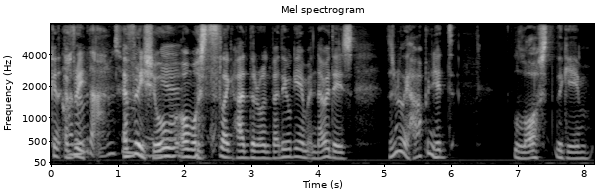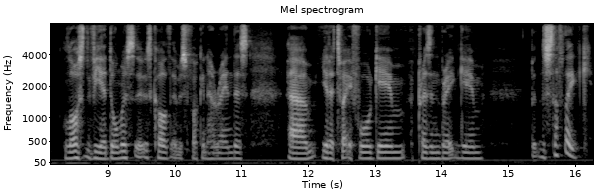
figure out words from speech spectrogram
Kind of Oh, I every remember the Addams Family every show yeah. almost like had their own video game and nowadays it doesn't really happen you had lost the game lost via domus it was called it was fucking horrendous um, you had a 24 game a prison break game but there's stuff like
